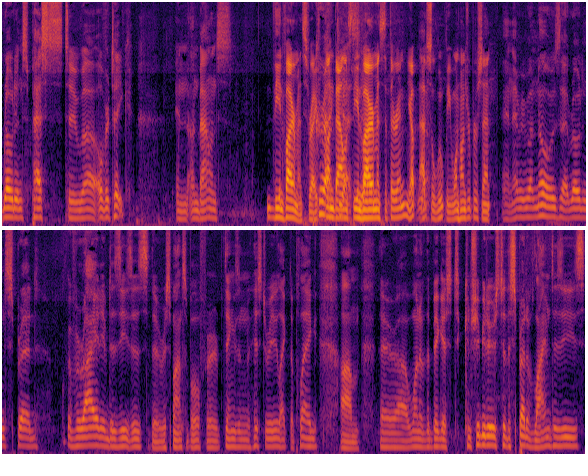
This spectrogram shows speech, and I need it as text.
rodents, pests, to uh, overtake and unbalance the environments, right? Correct, Unbalance yes, the yeah. environments that they're in. Yep, Yeah. absolutely, one hundred percent. And everyone knows that rodents spread a variety of diseases. They're responsible for things in history like the plague. Um, they're uh, one of the biggest contributors to the spread of Lyme disease.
